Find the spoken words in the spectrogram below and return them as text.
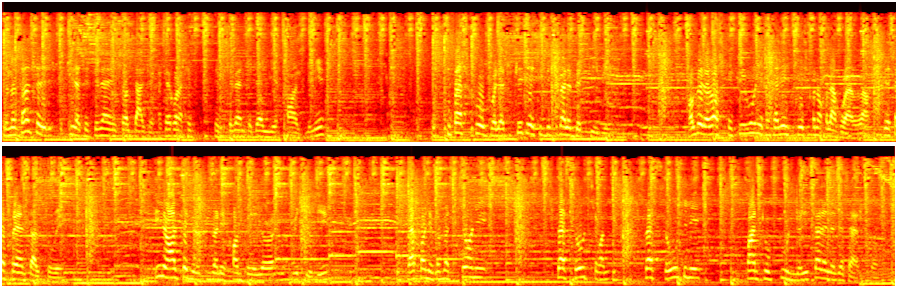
Nonostante decida centinaia di soldati che seguono semplicemente degli ordini, si fa scrupoli a tutti i suoi principali obiettivi, ovvero loschi figuri che si arricchiscono con la guerra, di sofferenza altrui. Inoltre, per ottenere i compiti dei loro obiettivi, raccogliere informazioni spesso utili, spesso utili quanto un pugno di sale nel deserto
